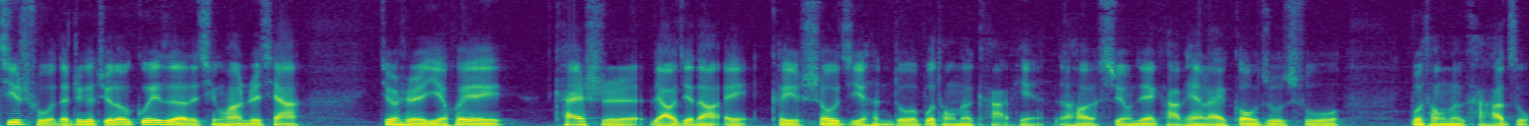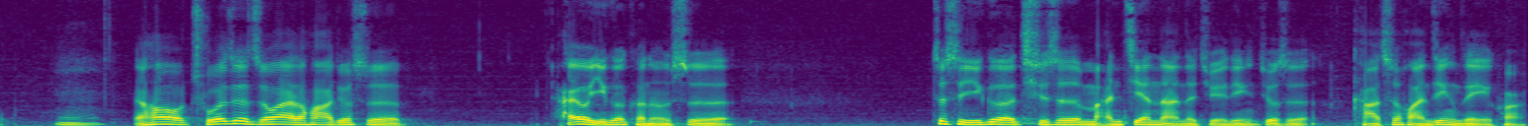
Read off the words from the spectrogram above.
基础的这个决斗规则的情况之下，就是也会开始了解到，哎，可以收集很多不同的卡片，然后使用这些卡片来构筑出不同的卡组。嗯然后除了这之外的话，就是还有一个可能是，这是一个其实蛮艰难的决定，就是卡池环境这一块儿，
